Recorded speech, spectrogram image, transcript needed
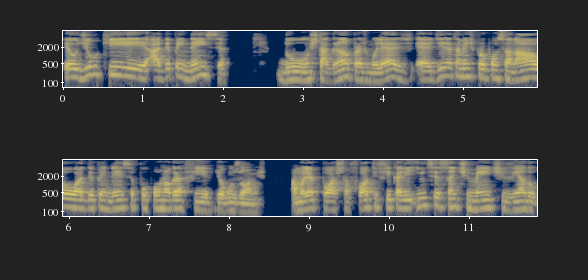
Eu digo que a dependência do Instagram para as mulheres é diretamente proporcional à dependência por pornografia de alguns homens. A mulher posta a foto e fica ali incessantemente vendo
